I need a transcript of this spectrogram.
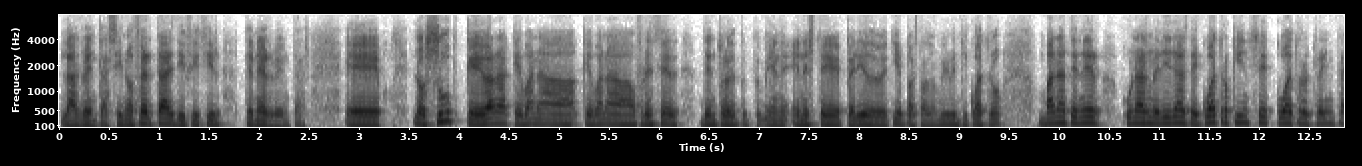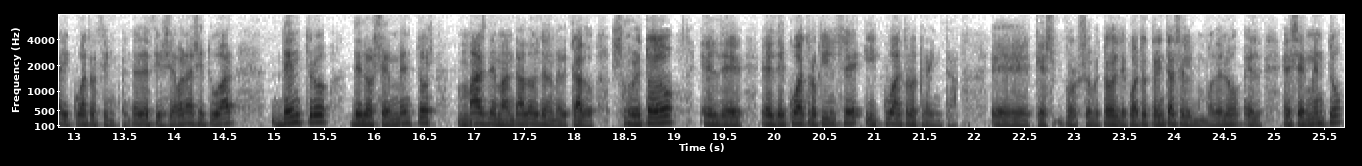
las ventas. Sin oferta es difícil tener ventas. Eh, los sub que van a, que van a, que van a ofrecer dentro en, este periodo de tiempo hasta 2024 van a tener unas medidas de 415, 430 y 450. Es decir, se van a situar dentro de los segmentos más demandados del mercado, sobre todo el de, el de 415 y 430. Eh, que es por, sobre todo el de 430 es el modelo, el, segmento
